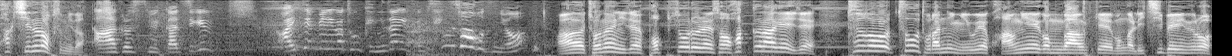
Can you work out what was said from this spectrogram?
확신은 없습니다. 아 그렇습니까? 지금 아이템 build가 좀 굉장히 지금 생소하거든요. 아 저는 이제 법소를 해서 화끈하게 이제 two, two 도란링 이후에 광휘의 검과 함께 뭔가 리치베인으로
